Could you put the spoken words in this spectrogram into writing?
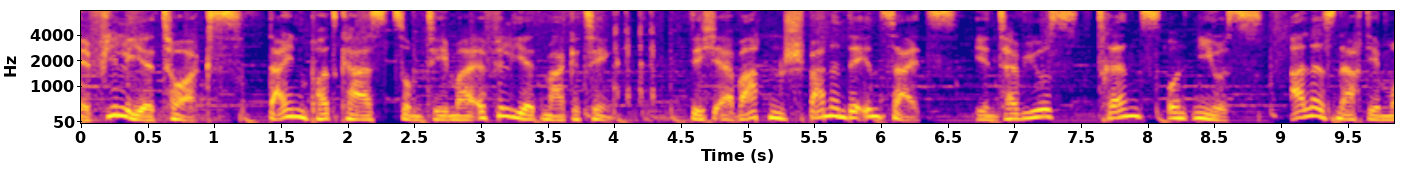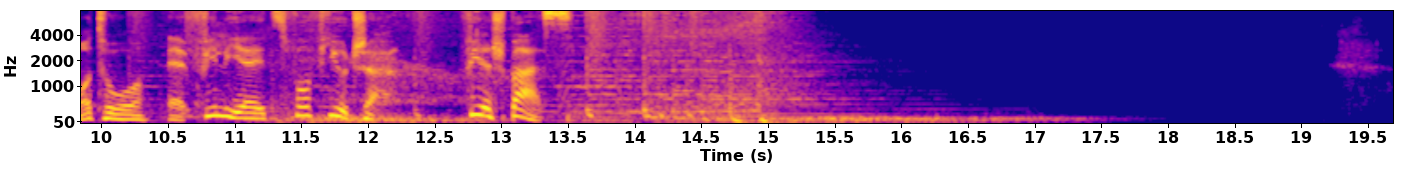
Affiliate Talks, dein Podcast zum Thema Affiliate Marketing. Dich erwarten spannende Insights, Interviews, Trends und News. Alles nach dem Motto Affiliates for Future. Viel Spaß!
